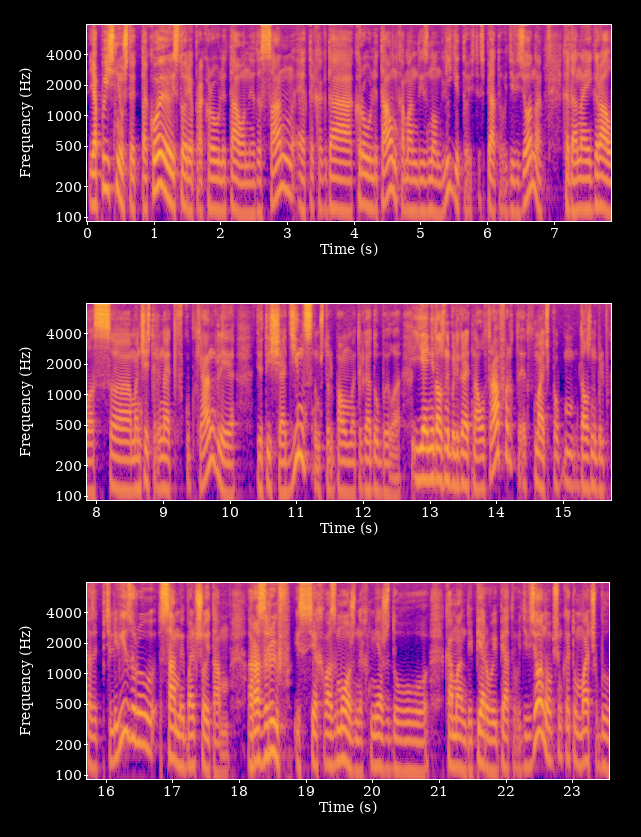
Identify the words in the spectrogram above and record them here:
Я поясню, что это такое. История про Кроули Таун и The Sun. Это когда Кроули Таун, команда из нон-лиги, то есть из пятого дивизиона, когда она играла с э, Манчестер Юнайтед в Кубке Англии в 2011, что ли, по-моему, это году было. И они должны были играть на Олд Траффорд. Этот матч должны были показать по телевизору. Самый большой там разрыв из всех возможных между командой первого и пятого дивизиона. В общем, к этому матчу было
